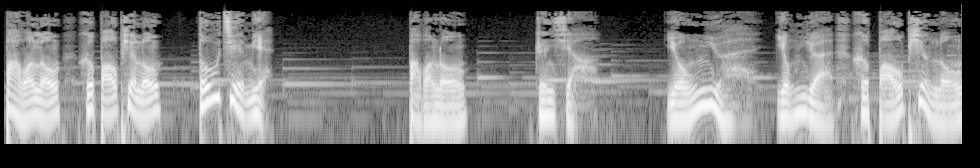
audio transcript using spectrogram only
霸王龙和薄片龙都见面。霸王龙真想永远永远和薄片龙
